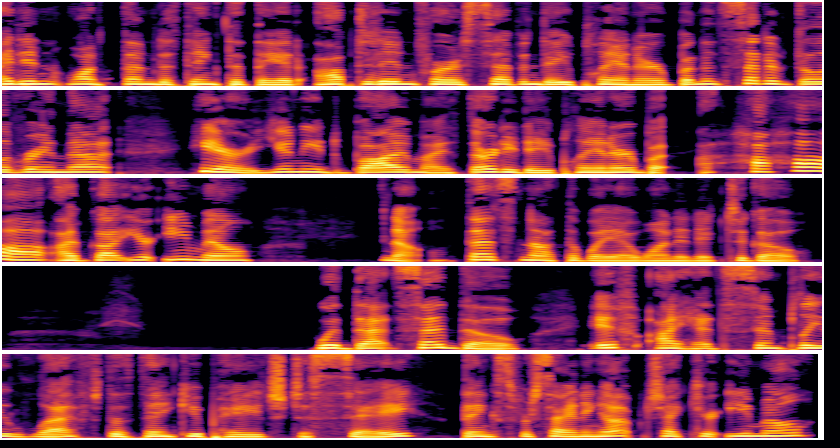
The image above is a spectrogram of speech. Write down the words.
I didn't want them to think that they had opted in for a seven day planner, but instead of delivering that, here, you need to buy my 30 day planner, but uh, ha ha, I've got your email. No, that's not the way I wanted it to go. With that said, though, if I had simply left the thank you page to say, thanks for signing up, check your email,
